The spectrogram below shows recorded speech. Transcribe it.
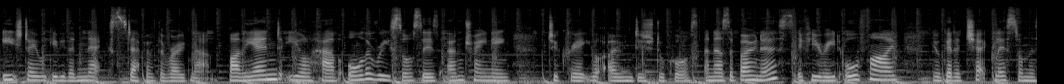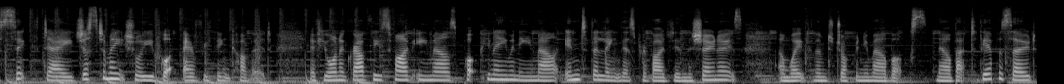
Each day will give you the next step of the roadmap. By the end, you'll have all the resources and training to create your own digital course. And as a bonus, if you read all five, you'll get a checklist on the sixth day just to make sure you've got everything covered. If you want to grab these five emails, pop your name and email into the link that's provided in the show notes and wait for them to drop in your mailbox. Now back to the episode.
